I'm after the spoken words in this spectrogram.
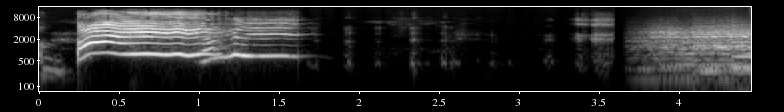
Bye. Bye.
